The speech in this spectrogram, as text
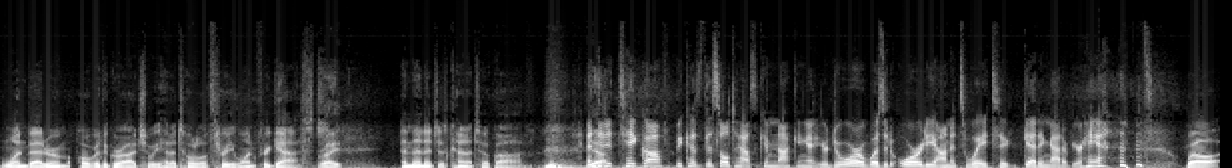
one bedroom over the garage, so we had a total of three, one for guests, Right. and then it just kind of took off. And Yeah. did it take off because this old house came knocking at your door, or was it already on its way to getting out of your hands? Well,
